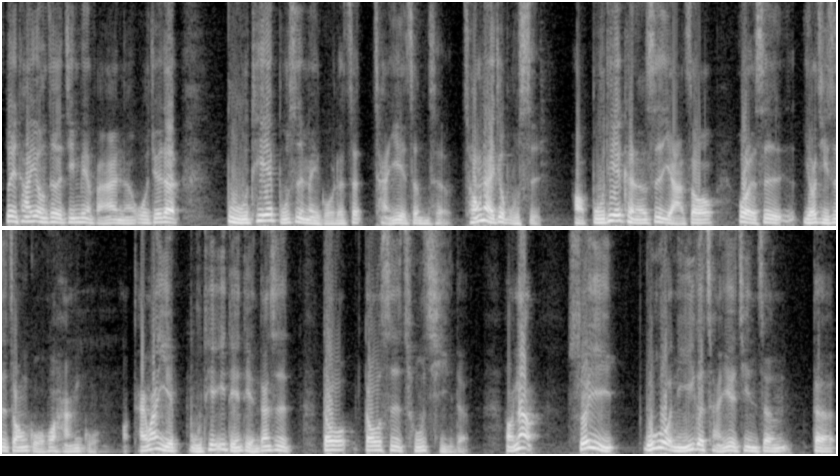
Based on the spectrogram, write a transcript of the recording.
所以他用这个晶片法案呢，我觉得补贴不是美国的政产业政策，从来就不是。好，补贴可能是亚洲，或者是尤其是中国或韩国，台湾也补贴一点点，但是都都是初期的。好，那所以如果你一个产业竞争的，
